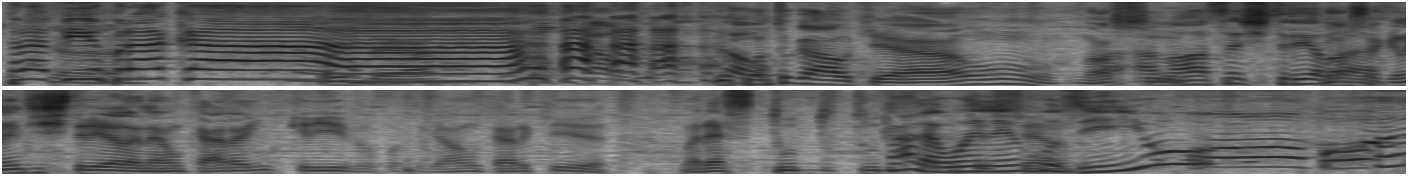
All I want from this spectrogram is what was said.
Pra vir ano. pra cá. E o Portugal, que é o nosso, A, a nossa estrela. nossa grande estrela, né? Um cara incrível, Portugal, um cara que merece tudo, tudo. Cara, tá um elencozinho, porra,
